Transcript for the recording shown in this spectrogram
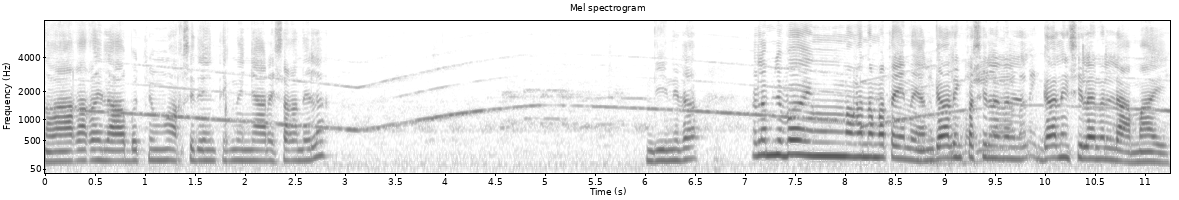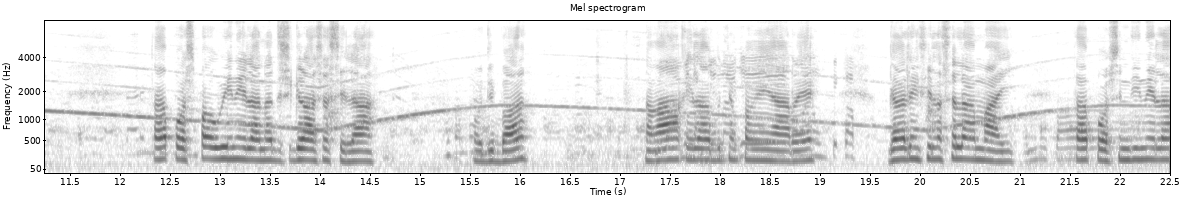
Nakakakilabot yung aksidenteng nangyari sa kanila. Hindi nila... Alam nyo ba yung mga namatay na yan, galing pa sila ng, galing sila ng lamay. Tapos pauwi nila na disgrasya sila. O di ba? Nakakakilabot yung pangyayari. Galing sila sa lamay. Tapos hindi nila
